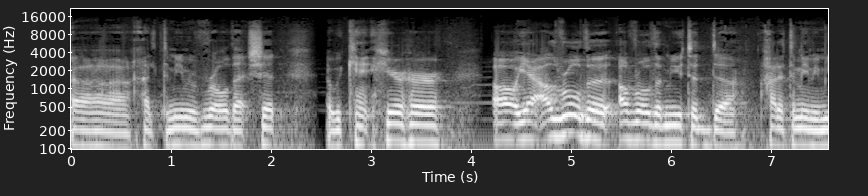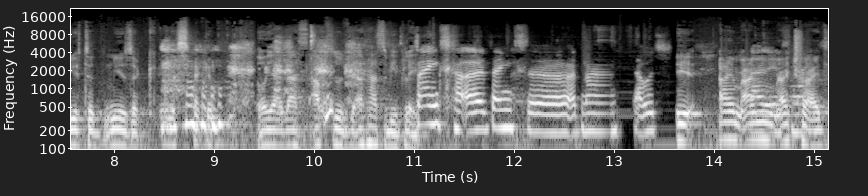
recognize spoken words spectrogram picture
Uh, Khalid Tamimi, roll that shit. Uh, we can't hear her. Oh yeah, I'll roll the I'll roll the muted uh, Khalid Tamimi muted music in a second. oh yeah, that's absolutely that has to be played. Thanks, uh, thanks, uh, Adnan. That was. yeah, I'm, I'm is I nice. tried.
